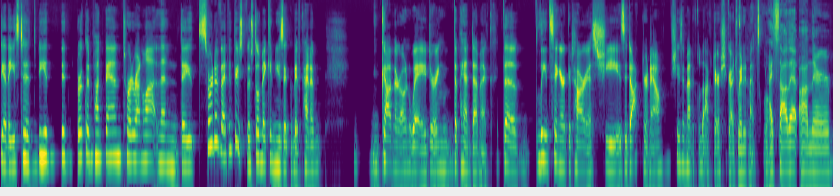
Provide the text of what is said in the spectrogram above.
yeah, they used to be a big Brooklyn punk band, toured around a lot, and then they sort of I think they're they're still making music, but they've kind of gotten their own way during the pandemic. The lead singer guitarist, she is a doctor now. She's a medical doctor. She graduated med school. I saw that on their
